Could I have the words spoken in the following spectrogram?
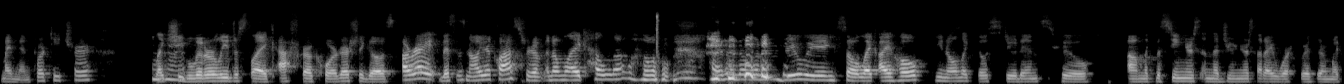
my mentor teacher. Like mm-hmm. she literally just like after a quarter, she goes, "All right, this is now your classroom," and I'm like, "Hello, I don't know what I'm doing." So like I hope you know like those students who um, like the seniors and the juniors that I worked with during my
